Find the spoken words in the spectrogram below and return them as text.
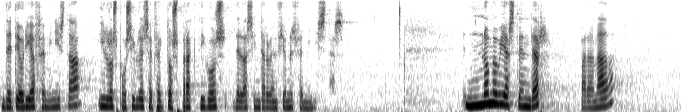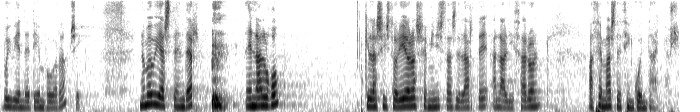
de teoría feminista y los posibles efectos prácticos de las intervenciones feministas. No me voy a extender para nada, voy bien de tiempo, ¿verdad? Sí. No me voy a extender en algo que las historiadoras feministas del arte analizaron hace más de 50 años.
